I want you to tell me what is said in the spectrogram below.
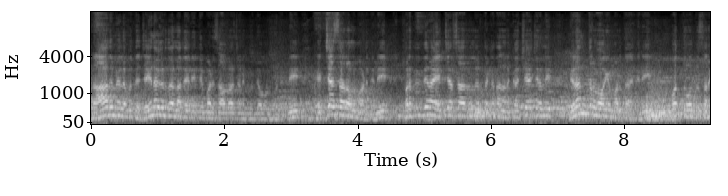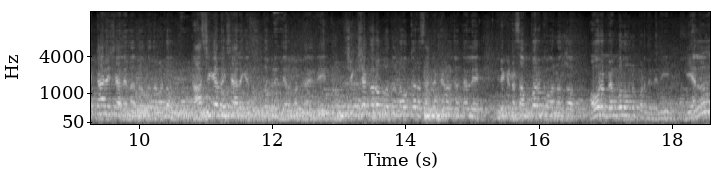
ಅದಾದ ಮೇಲೆ ಮತ್ತೆ ಜಯನಗರದಲ್ಲಿ ಅದೇ ರೀತಿ ಮಾಡಿ ಸಾವಿರಾರು ಜನಕ್ಕೆ ಉದ್ಯೋಗ ಕೊಟ್ಟಿದ್ದೀನಿ. ಎಚ್ ಎಸ್ ಆರ್ ಅಲ್ಲಿ ಮಾಡಿದ್ದೀನಿ. ಪ್ರತಿದಿನ ಎಚ್ ಎಸ್ ಆರ್ ಅಲ್ಲಿರ್ತಕ್ಕಂಥ ನನ್ನ ಕಚೇರಿಯಲ್ಲಿ ನಿರಂತರವಾಗಿ ಮಾಡ್ತಾ ಇದ್ದೀನಿ. ಮತ್ತು ಒಂದು ಸರ್ಕಾರಿ ಶಾಲೆಯನ್ನು ದತ್ತು ತಗೊಂಡು ಖಾಸಗಿ ಶಾಲೆಗೆ ಉತ್ತಮ ರೀತಿಯಲ್ಲಿ ಮಾಡ್ತಾ ಇದ್ದೀನಿ. ಶಿಕ್ಷಕರು ಮತ್ತು ನೌಕರ ಸಂಘಟನೆಗಳ ಜೊತೆಯಲ್ಲಿ ನಿಕಟ ಸಂಪರ್ಕವನ್ನು ಅವರ ಬೆಂಬಲವನ್ನು ಪಡೆದಿದ್ದೀನಿ. ಈ ಎಲ್ಲ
